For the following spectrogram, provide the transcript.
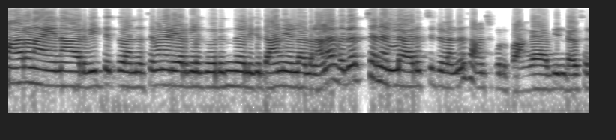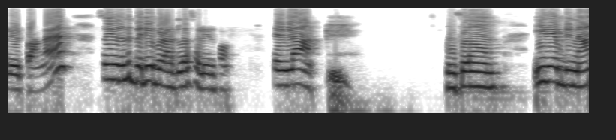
மாறநாயனார் வீட்டுக்கு வந்த சிவனடியார்களுக்கு விருந்தளிக்கு தானியம் இல்லாதனால விதச்ச நெல்லை அரிச்சிட்டு வந்து சமைச்சு கொடுப்பாங்க அப்படின்றத சொல்லியிருப்பாங்க. சோ இது வந்து பெரிய புராணத்துல சொல்லியிருக்கோம். சரிங்களா? இது எப்படின்னா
